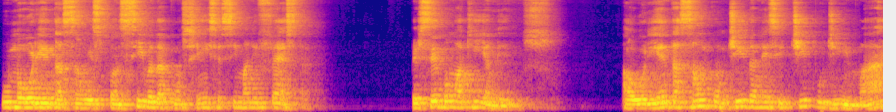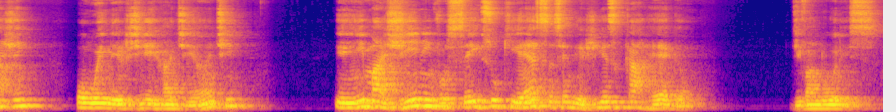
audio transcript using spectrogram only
uma orientação expansiva da consciência se manifesta. Percebam aqui, amigos, a orientação contida nesse tipo de imagem ou energia irradiante e imaginem vocês o que essas energias carregam de valores.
